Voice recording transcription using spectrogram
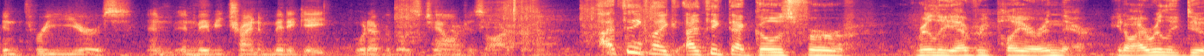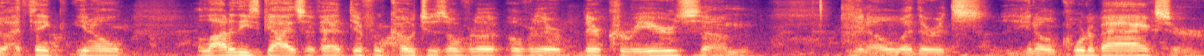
in three years, and, and maybe trying to mitigate whatever those challenges are? I think like I think that goes for really every player in there. You know, I really do. I think you know a lot of these guys have had different coaches over the, over their their careers. Um, you know, whether it's you know quarterbacks or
